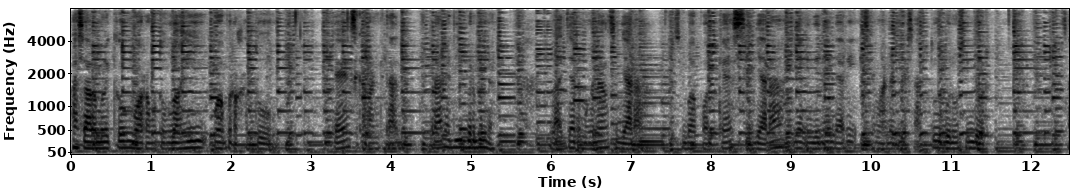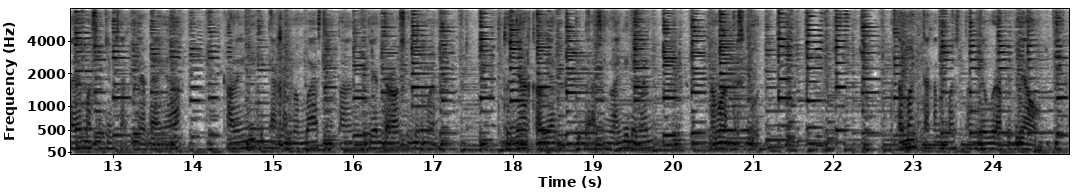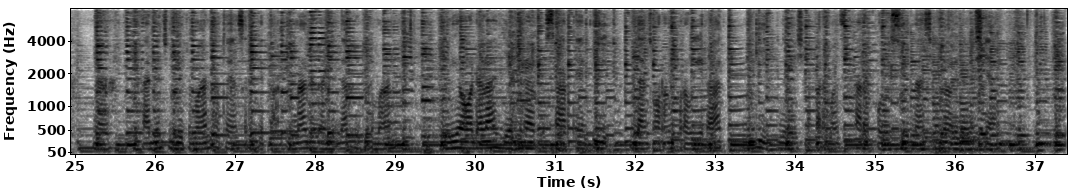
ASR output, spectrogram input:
Assalamualaikum warahmatullahi wabarakatuh. Oke sekarang kita berada di Berbenah Belajar mengenal sejarah Sebuah podcast sejarah yang intinya dari SMA Negeri 1 Gunung Sindur. Saya Mas Ujim Sakir Daya Kali ini kita akan membahas tentang Jenderal Sudirman. Tentunya kalian tidak asing lagi dengan nama tersebut. Pertama kita akan membahas tentang biografi beliau. Nah, Raden Sudirman atau yang sering kita kenal dengan Jenderal Sudirman Beliau adalah Jenderal Besar TNI dan seorang perwira tinggi Indonesia pada masa Revolusi Nasional Indonesia.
